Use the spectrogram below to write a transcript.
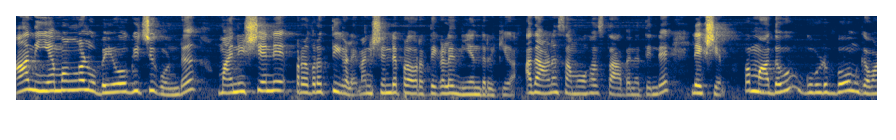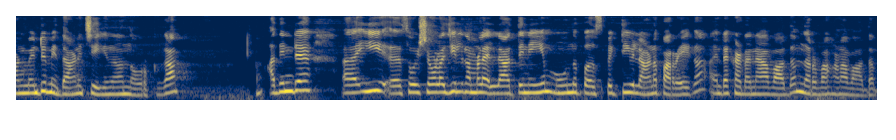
ആ നിയമങ്ങൾ ഉപയോഗിച്ചുകൊണ്ട് മനുഷ്യനെ പ്രവൃത്തികളെ മനുഷ്യന്റെ പ്രവൃത്തികളെ നിയന്ത്രിക്കുക. അതാണ് സമൂഹ സ്ഥാപനത്തിന്റെ ലക്ഷ്യം. അപ്പം മതവും കുടുംബവും ഗവൺമെന്റും ഇതാണ് ചെയ്യുന്നതെന്ന് ഓർക്കുക. അതിന്റെ ഈ സോഷ്യോളജിയിൽ നമ്മൾ എല്ലാത്തിനെയും മൂന്ന് പേഴ്സ്പെക്റ്റീവിലാണ് പറയുക. അതിന്റെ ഘടനാവാദം നിർവഹണവാദം.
